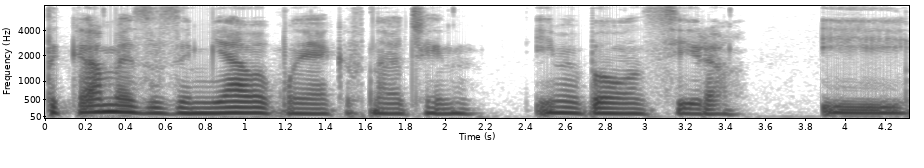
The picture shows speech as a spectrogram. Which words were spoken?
така ме заземява по някакъв начин и ме балансира. И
